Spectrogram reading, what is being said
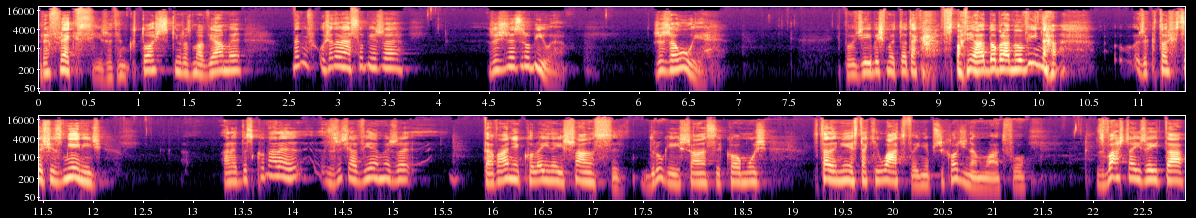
refleksji, że ten ktoś, z kim rozmawiamy, nagle uświadamia sobie, że, że źle zrobiłem, że żałuję. I powiedzielibyśmy, to taka wspaniała, dobra nowina, że ktoś chce się zmienić. Ale doskonale z życia wiemy, że dawanie kolejnej szansy, drugiej szansy komuś wcale nie jest takie łatwe i nie przychodzi nam łatwo. Zwłaszcza jeżeli ta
